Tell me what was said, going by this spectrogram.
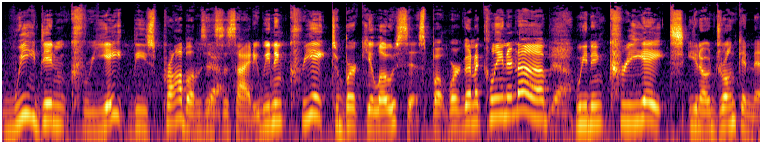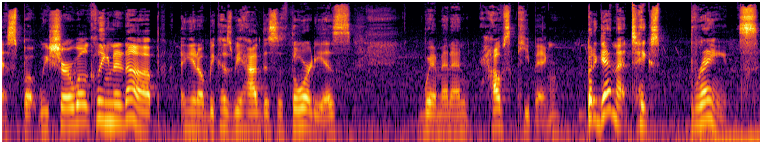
we didn't create these problems in Yeah. society. We didn't create tuberculosis, but we're going to clean it up. Yeah. We didn't create, you know, drunkenness, but we sure will clean it up, you know, because we have this authority as women and housekeeping. But again, that takes brains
